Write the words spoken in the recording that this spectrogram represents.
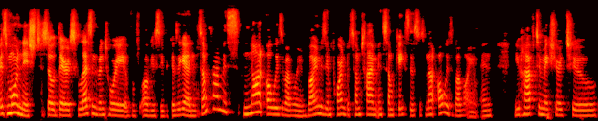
is more niched. So there's less inventory, obviously, because again, sometimes it's not always about volume. Volume is important, but sometimes in some cases, it's not always about volume. And you have to make sure to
